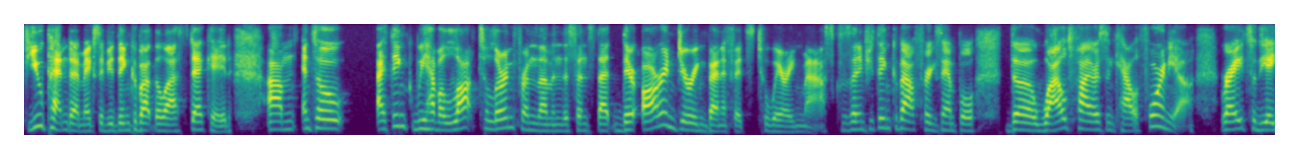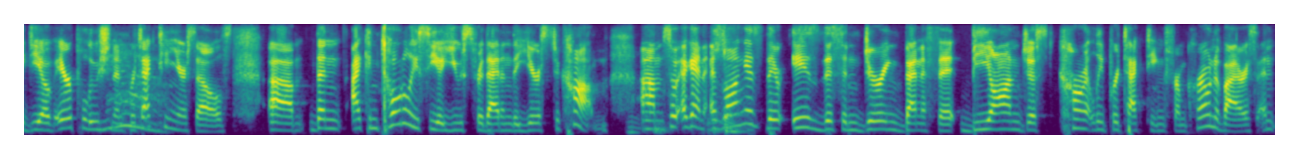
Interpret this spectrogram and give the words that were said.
few pandemics if you think about the last decade. Um, and so I think we have a lot to learn from them in the sense that there are enduring benefits to wearing masks. And if you think about, for example, the wildfires in California, right? So the idea of air pollution and protecting yourselves, um, then I can totally see a use for that in the years to come. Um, so again, as long as there is this enduring benefit beyond just currently protecting from coronavirus, and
